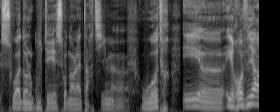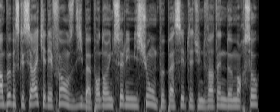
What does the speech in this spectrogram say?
Soit dans le goûter, soit dans la tartine euh, ou autre, et, euh, et revenir un peu parce que c'est vrai qu'il y a des fois on se dit bah pendant une seule émission on peut passer peut-être une vingtaine de morceaux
